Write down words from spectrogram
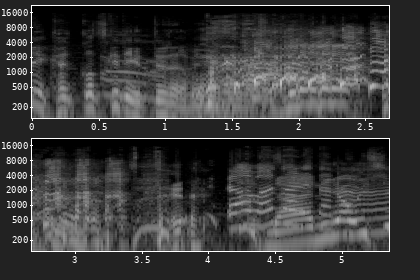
げえ格好つけて言ってるのがめっちゃ騙されたな。何が美味しい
